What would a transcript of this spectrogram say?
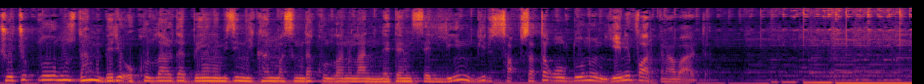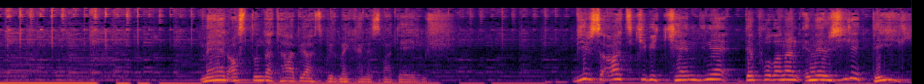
çocukluğumuzdan beri okullarda beynimizin yıkanmasında kullanılan nedenselliğin bir safsata olduğunun yeni farkına vardı. Meğer aslında tabiat bir mekanizma değilmiş bir saat gibi kendine depolanan enerjiyle değil,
